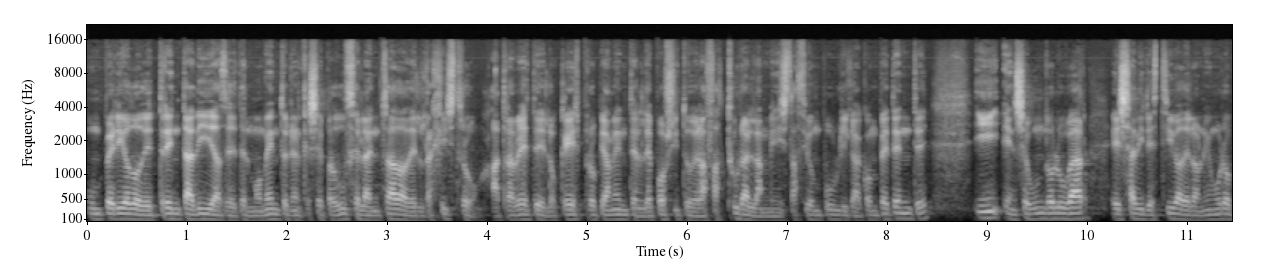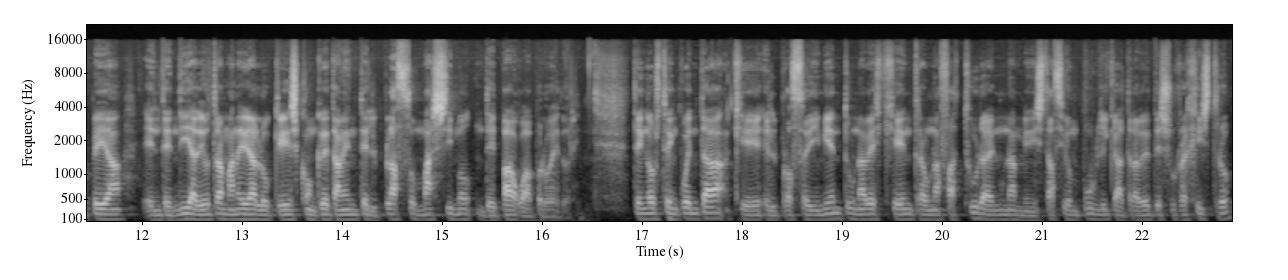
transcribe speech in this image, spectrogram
un periodo de 30 días desde el momento en el que se produce la entrada del registro a través de lo que es propiamente el depósito de la factura en la administración pública competente y, en segundo lugar, esa directiva de la Unión Europea entendía de otra manera lo que es concretamente el plazo máximo de pago a proveedores. Tenga usted en cuenta que el procedimiento, una vez que entra una factura en una administración pública a través de su registro,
